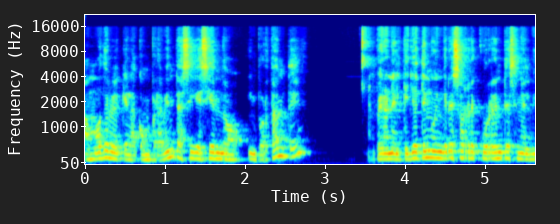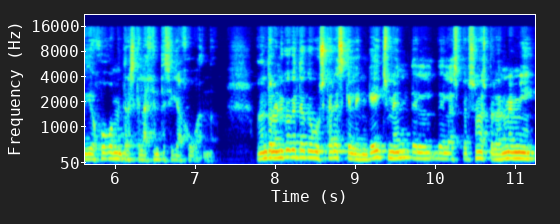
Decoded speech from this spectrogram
a un modelo en el que la compraventa sigue siendo importante, pero en el que yo tengo ingresos recurrentes en el videojuego mientras que la gente siga jugando. Por lo tanto, lo único que tengo que buscar es que el engagement de, las personas, perdónenme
